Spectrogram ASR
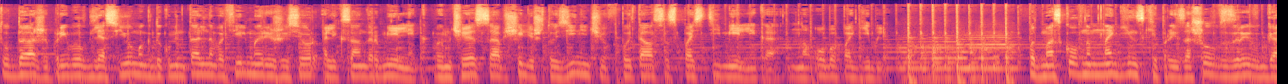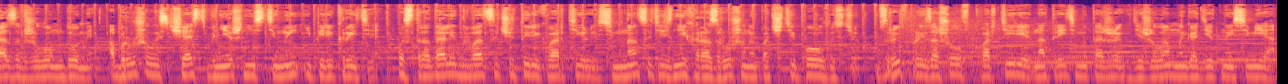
Туда же прибыл для съемок документального фильма режиссер Александр Мельник. В МЧС сообщили, что Зиничев пытался спасти Мельника, но оба погибли подмосковном Ногинске произошел взрыв газа в жилом доме. Обрушилась часть внешней стены и перекрытия. Пострадали 24 квартиры, 17 из них разрушены почти полностью. Взрыв произошел в квартире на третьем этаже, где жила многодетная семья.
